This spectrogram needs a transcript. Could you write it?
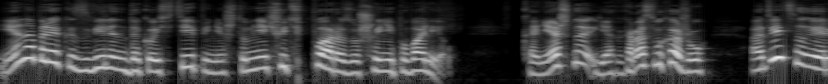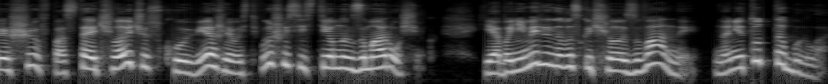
Я напряг извилин до такой степени, что мне чуть пар из ушей не повалил. «Конечно, я как раз выхожу», — ответил я, решив поставить человеческую вежливость выше системных заморочек. Я бы немедленно выскочил из ванной, но не тут-то было.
